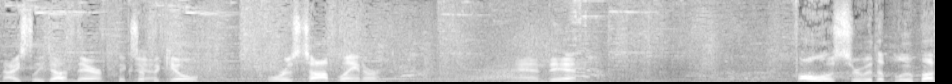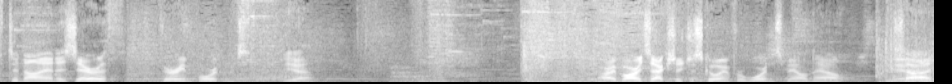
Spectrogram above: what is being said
nicely done there. Picks yeah. up a kill for his top laner. And then follows through with a blue buff deny on a Xerath. Very important. Yeah. All right, Marin's actually just going for Warden's Mail now. He's yeah. not,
